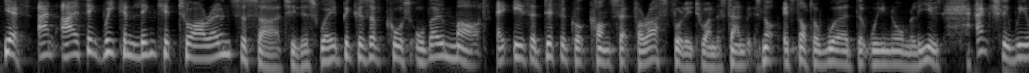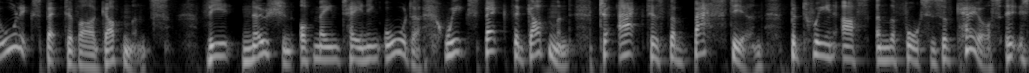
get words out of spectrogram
Yes, and I think we can link it to our own society this way because, of course, although Ma'at is a difficult concept for us fully to understand, it's not it's not a word that we normally use. Actually, we all expect of our governments the notion of maintaining order. We expect the government to act as the bastion between us and the forces of chaos. It's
